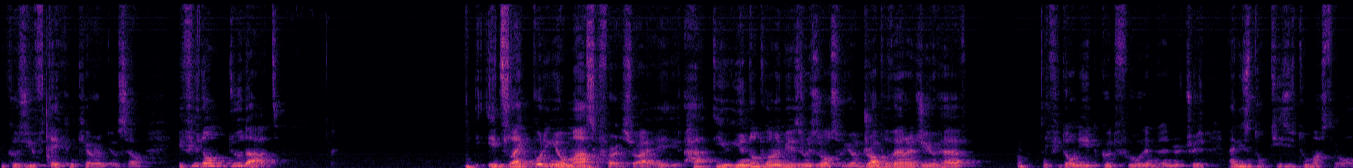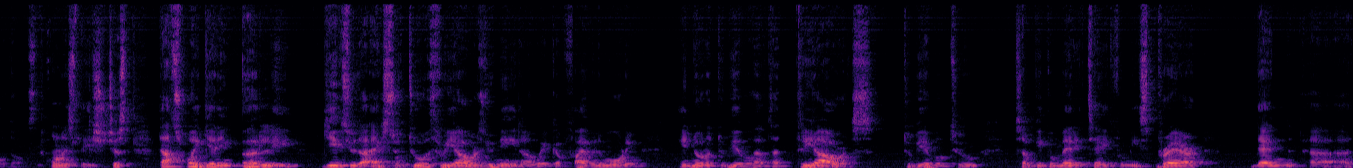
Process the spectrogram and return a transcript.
because you've taken care of yourself. If you don't do that, it's like putting your mask first, right? You, are not going to be as resourceful. Your drop of energy you have, if you don't eat good food and, and nutrition, and it's not easy to master all of those. Honestly, it's just that's why getting early gives you that extra two or three hours you need. I wake up five in the morning in order to be able to have that three hours to be able to. Some people meditate. For me, it's prayer. Then uh, uh,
